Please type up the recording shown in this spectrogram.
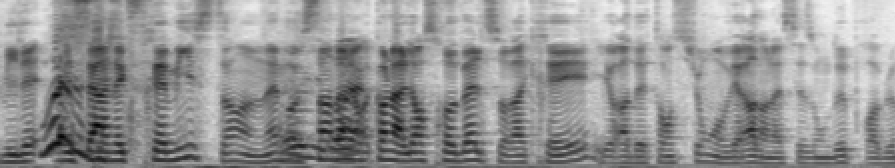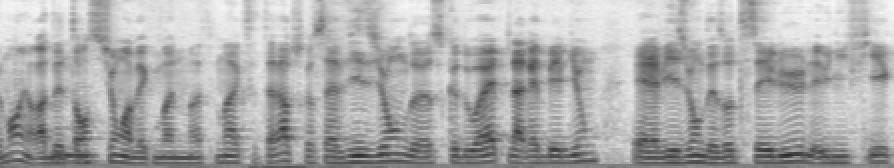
Mais il est- Ouais, mais c'est un extrémiste, hein, même Ouais, au sein ouais. quand l'Alliance Rebelle sera créée, il y aura des tensions, on verra dans la saison 2 probablement, il y aura Mm. des tensions avec Mon Mothma, etc. Parce que sa vision de ce que doit être la rébellion et la vision des autres cellules unifiées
